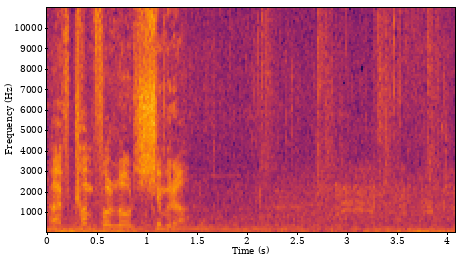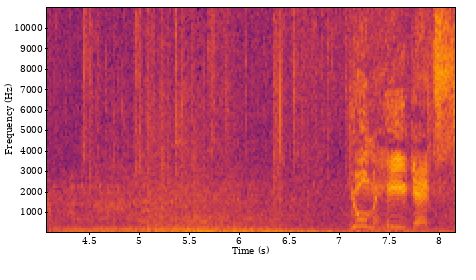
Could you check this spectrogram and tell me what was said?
I've come for Lord Shimura. Yum he gets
